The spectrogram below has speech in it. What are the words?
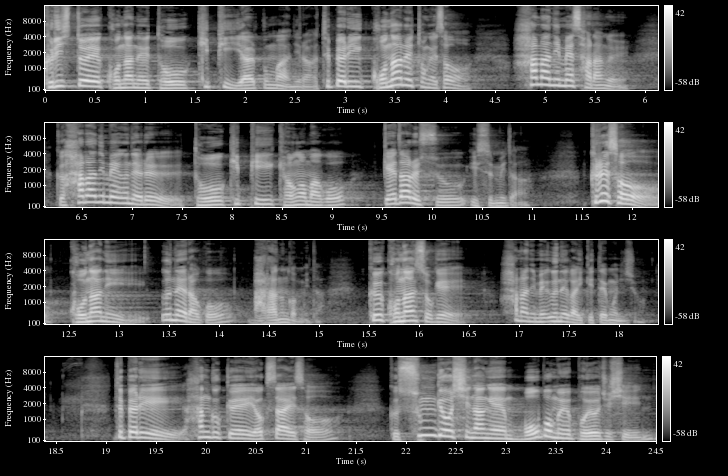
그리스도의 고난을 더욱 깊이 이해할 뿐만 아니라 특별히 고난을 통해서 하나님의 사랑을 그 하나님의 은혜를 더욱 깊이 경험하고 깨달을 수 있습니다. 그래서 고난이 은혜라고 말하는 겁니다. 그 고난 속에 하나님의 은혜가 있기 때문이죠. 특별히 한국교회 역사에서 그 순교 신앙의 모범을 보여주신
